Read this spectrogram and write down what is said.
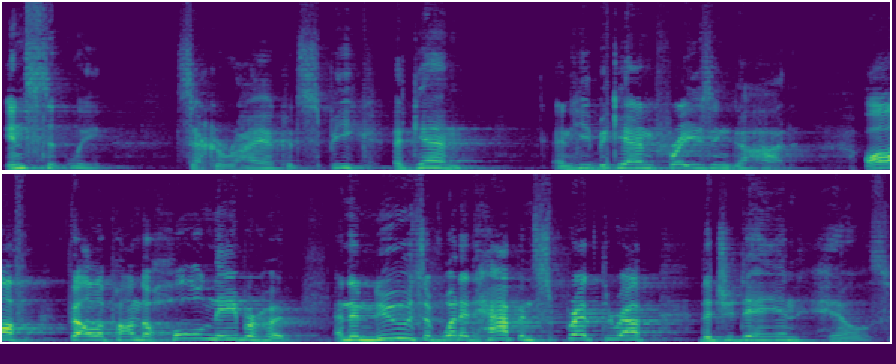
Instantly, Zechariah could speak again, and he began praising God. Awe fell upon the whole neighborhood, and the news of what had happened spread throughout the Judean hills.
